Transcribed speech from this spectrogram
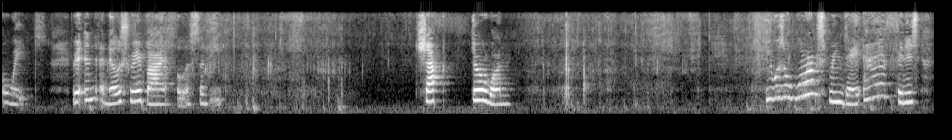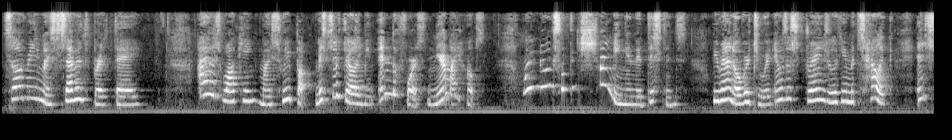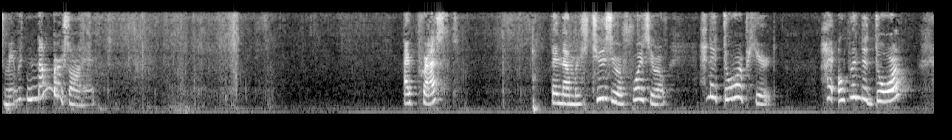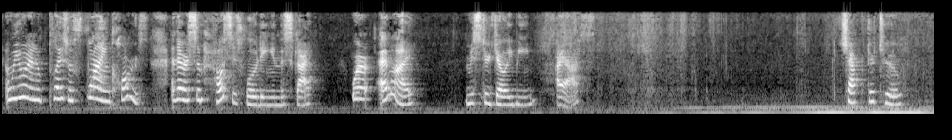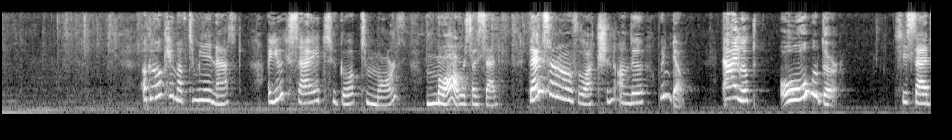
Awaits. Written and illustrated by Alyssa B. Chapter 1 It was a warm spring day and I had finished celebrating my seventh birthday. I was walking my sweet pup, Mr. Jellybean, in the forest near my house when I noticed something shining in the distance. We ran over to it. It was a strange looking metallic instrument with numbers on it. I pressed the numbers 2040 and a door appeared. I opened the door and we were in a place with flying cars and there were some houses floating in the sky. Where am I? Mr. Jellybean, I asked. Chapter 2 A girl came up to me and asked, Are you excited to go up to Mars? Mars, I said. There's a reflection on the window. And I looked older. She said,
